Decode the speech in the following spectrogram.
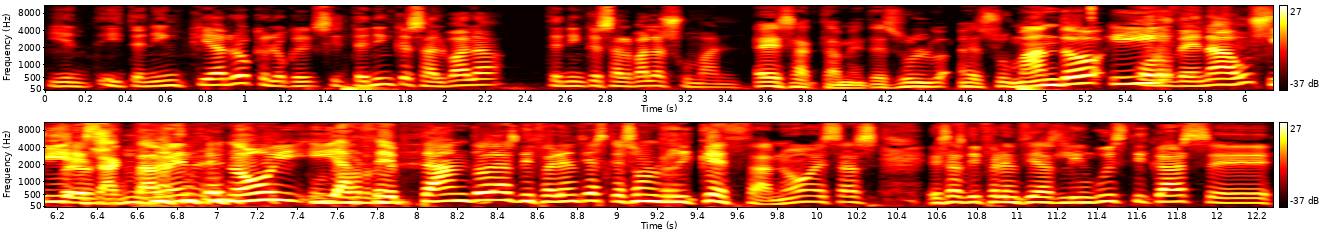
y, y tenían claro que lo que si tenían que salvarla, tenían que. Exactamente, eh, sumando y Ordenaos, y exactamente, sumando. ¿no? Y, aceptando las diferencias que son riqueza, ¿no? Esas esas diferencias lingüísticas, eh,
